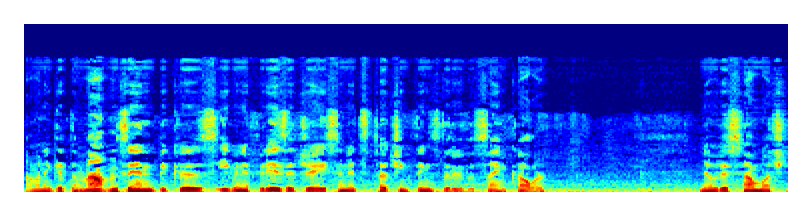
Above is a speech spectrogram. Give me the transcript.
I'm going to get the mountains in because even if it is adjacent, it's touching things that are the same color. Notice how much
